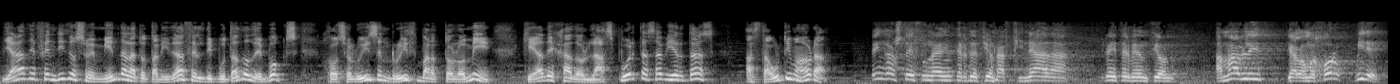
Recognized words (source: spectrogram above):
Ya ha defendido su enmienda a la totalidad el diputado de Vox, José Luis Ruiz Bartolomé, que ha dejado las puertas abiertas hasta última hora. Tenga usted una intervención afinada, una intervención amable y a lo mejor, mire,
